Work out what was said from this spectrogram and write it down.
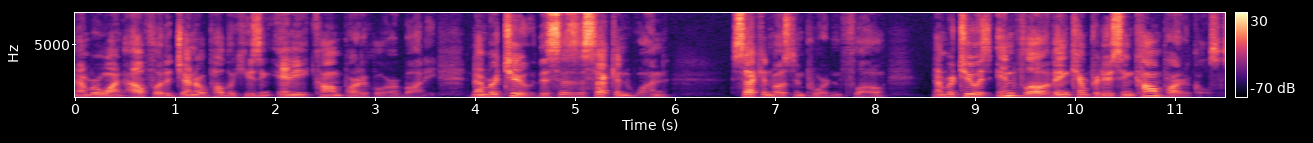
Number one, outflow to general public using any com particle or body. Number two, this is the second one, second most important flow. Number two is inflow of income producing com particles.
